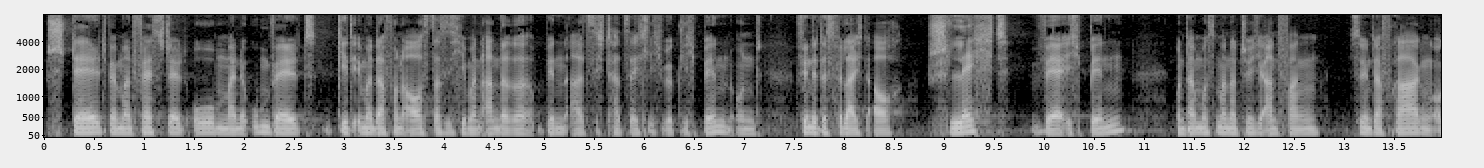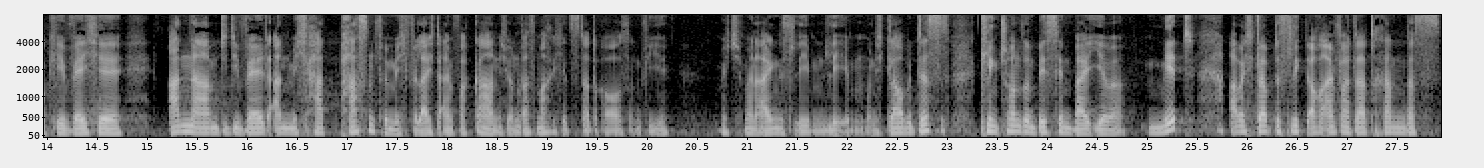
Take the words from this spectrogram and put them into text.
stellt, wenn man feststellt, oh, meine Umwelt geht immer davon aus, dass ich jemand anderer bin, als ich tatsächlich wirklich bin und findet es vielleicht auch schlecht, wer ich bin. Und dann muss man natürlich anfangen zu hinterfragen, okay, welche Annahmen, die die Welt an mich hat, passen für mich vielleicht einfach gar nicht. Und was mache ich jetzt da draus und wie möchte ich mein eigenes Leben leben? Und ich glaube, das klingt schon so ein bisschen bei ihr mit, aber ich glaube, das liegt auch einfach daran, dass,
